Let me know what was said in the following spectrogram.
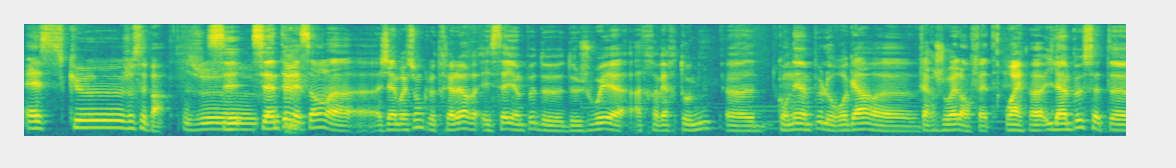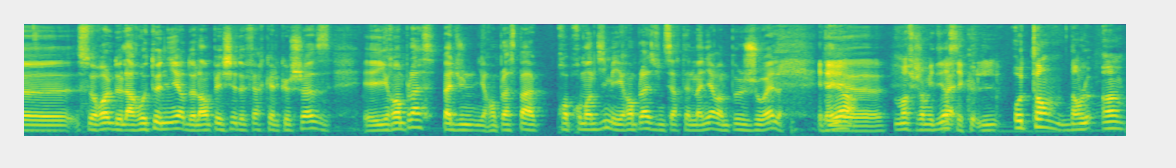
Est-ce que. Je sais pas. Je... C'est intéressant. Euh, j'ai l'impression que le trailer essaye un peu de, jouer à, travers Tommy, euh, qu'on ait un peu le regard euh, vers Joël en fait. Ouais. il a un peu cette, ce rôle de la retenir, de l'empêcher de faire quelque chose. Et il remplace, pas d'une, il remplace pas proprement dit, mais il remplace d'une certaine manière un peu Joël. Et d'ailleurs, moi ce que j'ai envie de dire, c'est que autant dans le 1,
